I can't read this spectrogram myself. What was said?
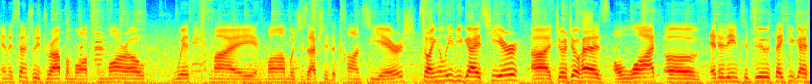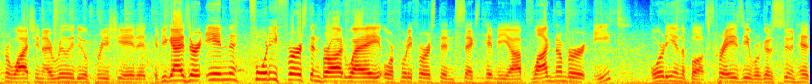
and essentially drop them off tomorrow with my mom, which is actually the concierge. So I'm gonna leave you guys here. Uh, Jojo has a lot of editing to do. Thank you guys for watching. I really do appreciate it. If you guys are in 41st and Broadway or 41st and 6th, hit me up. Vlog number eight, already in the books. Crazy. We're to soon hit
